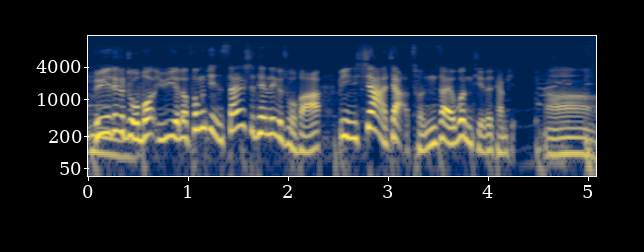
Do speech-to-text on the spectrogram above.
嗯对于这个主播予以了封禁三十天的一个处罚，并下架存在问题的产品。啊，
